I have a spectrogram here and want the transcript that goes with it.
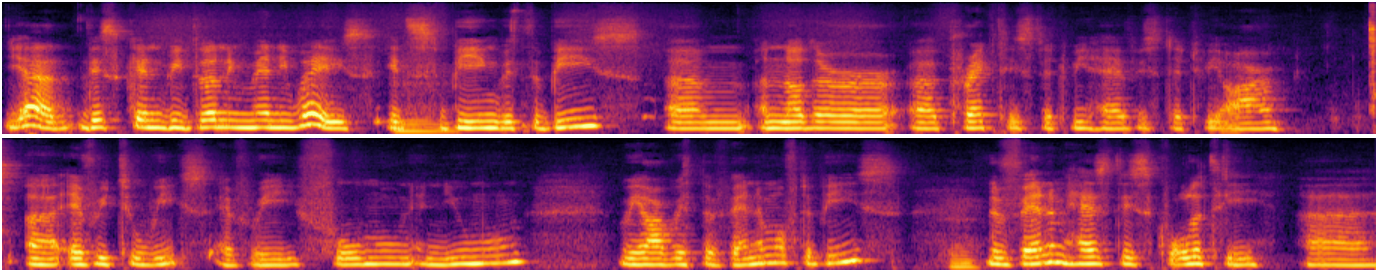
yeah, this can be done in many ways. It's being with the bees. Um, another uh, practice that we have is that we are uh, every two weeks, every full moon and new moon, we are with the venom of the bees. The venom has this quality, uh,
